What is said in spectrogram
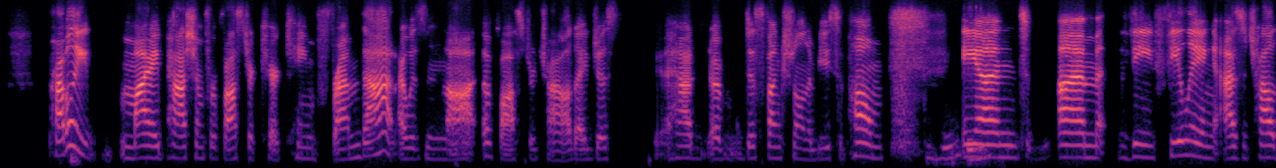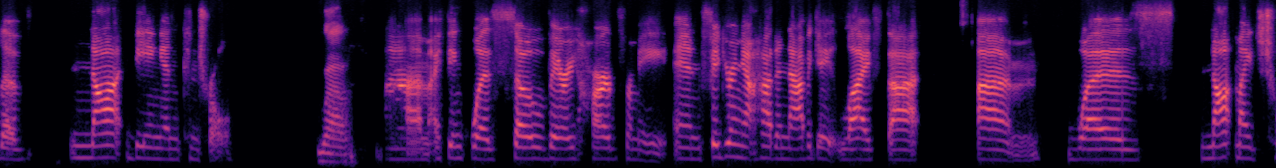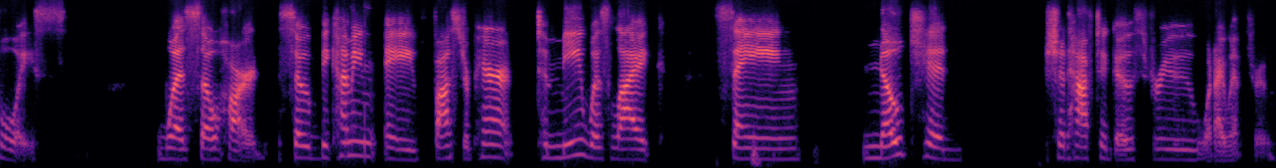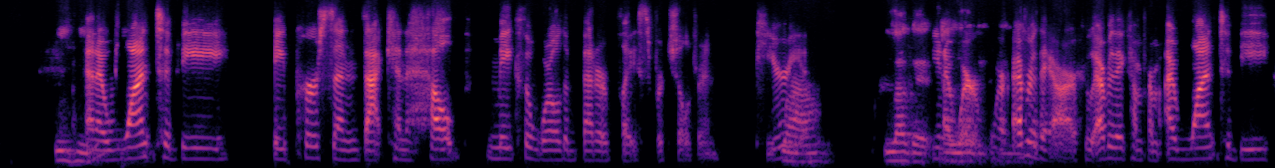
probably my passion for foster care came from that. I was not a foster child. I just had a dysfunctional and abusive home. Mm-hmm, mm-hmm. and um, the feeling as a child of not being in control. Wow um, i think was so very hard for me and figuring out how to navigate life that um, was not my choice was so hard so becoming a foster parent to me was like saying no kid should have to go through what I went through. Mm-hmm. And I want to be a person that can help make the world a better place for children, period. Wow. Love it. You know, where, wherever they are, whoever they come from, I want to be,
